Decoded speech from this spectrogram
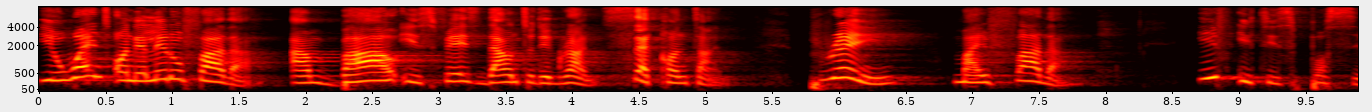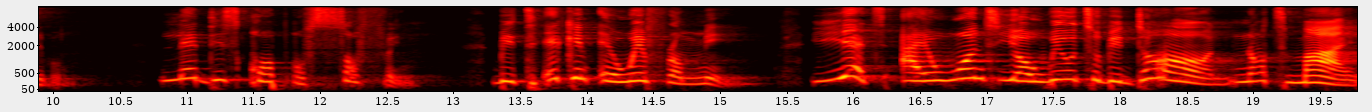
He went on a little further and bowed his face down to the ground, second time, praying, My Father, if it is possible, let this cup of suffering be taken away from me. Yet I want your will to be done, not mine.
